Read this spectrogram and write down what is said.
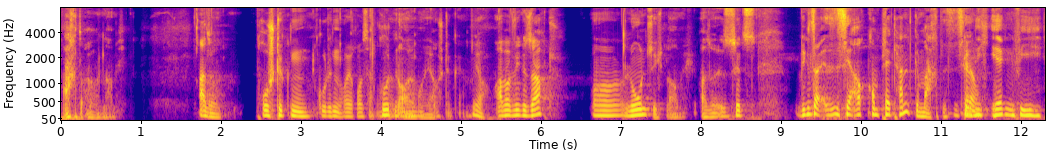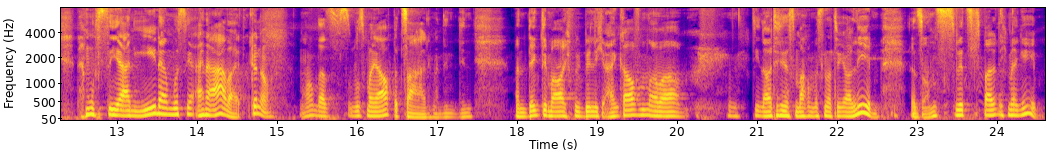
Acht Euro, glaube ich. Also, Pro Stück einen guten Euro, Guten. Euro, ja. Pro Stück, ja. Ja, aber wie gesagt, äh, lohnt sich, glaube ich. Also es ist jetzt, wie gesagt, es ist ja auch komplett handgemacht. Es ist Genau. ja nicht irgendwie, da musste ja an jeder muss ja eine arbeiten. Genau. Ja, das muss man ja auch bezahlen. Meine, den, den, man denkt immer, ich will billig einkaufen, aber die Leute, die das machen, müssen natürlich auch leben. Denn sonst wird es bald nicht mehr geben.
